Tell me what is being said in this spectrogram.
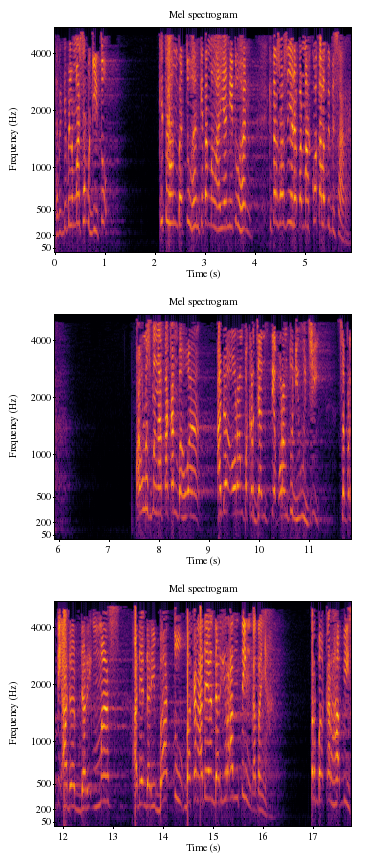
Tapi dia bilang masa begitu? Kita hamba Tuhan, kita melayani Tuhan. Kita seharusnya dapat mahkota lebih besar. Paulus mengatakan bahwa ada orang pekerjaan setiap orang itu diuji. Seperti ada dari emas, ada yang dari batu, bahkan ada yang dari ranting katanya terbakar habis.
